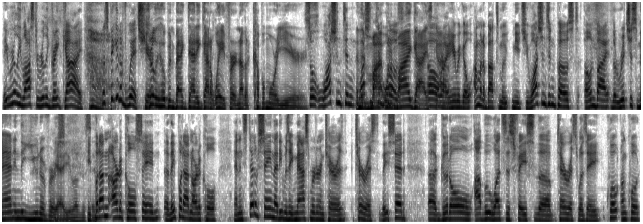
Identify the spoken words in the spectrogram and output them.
they really lost a really great guy. well, speaking of which, here, really hoping Baghdadi got away for another couple more years. So Washington, then Washington my- Post. one of my guys got right, him. here we go. I'm about to mu- mute you. Washington Post, owned by the richest man in the universe. Yeah, you love to He say put that. out an article saying uh, they put out an article, and instead of saying that he was a mass murdering terrorist, terrorist, they said. Uh, good old Abu What's His Face, the terrorist, was a quote unquote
